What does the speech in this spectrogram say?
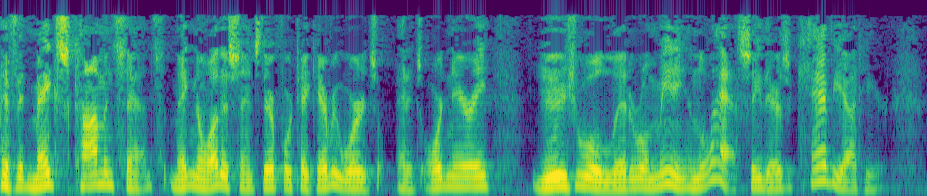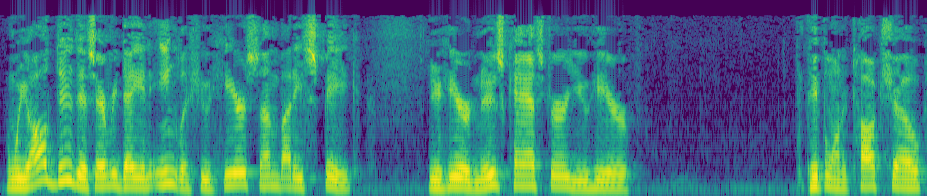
if it makes common sense, make no other sense, therefore take every word at its ordinary usual literal meaning unless, see, there's a caveat here. And we all do this every day in English. You hear somebody speak, you hear a newscaster, you hear people on a talk show,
